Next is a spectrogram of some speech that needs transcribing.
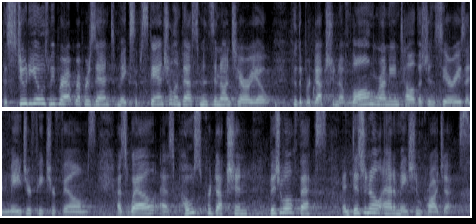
the studios we represent make substantial investments in Ontario through the production of long-running television series and major feature films, as well as post-production, visual effects, and digital animation projects.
